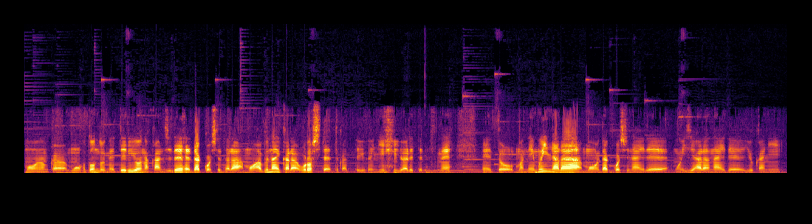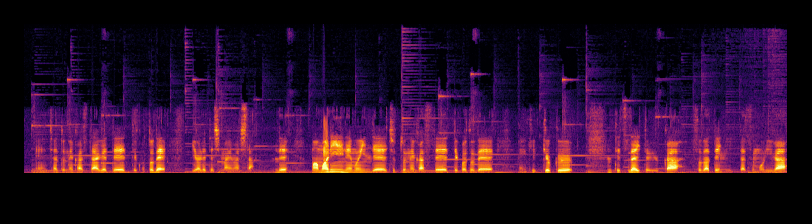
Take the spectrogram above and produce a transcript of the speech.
もうなんかもうほとんど寝てるような感じで抱っこしてたら、もう危ないから下ろしてとかっていう風に 言われてですね、えっ、ー、と、まあ、眠いならもう抱っこしないで、もう意地張らないで床に、えー、ちゃんと寝かせてあげてってことで言われてしまいました。で、まあ、まりに眠いんで、ちょっと寝かせてってことで、え結局、手伝いというか、育てに行ったつもりが、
